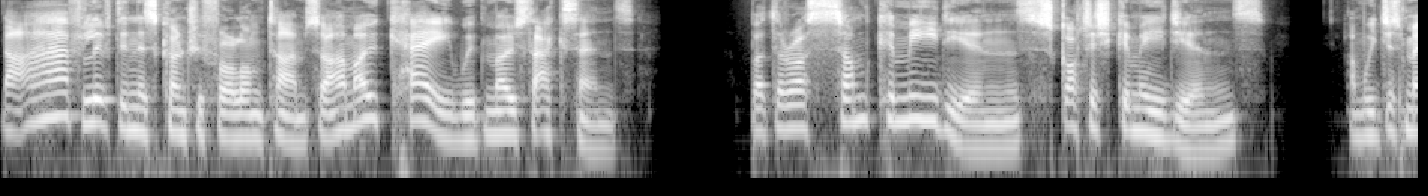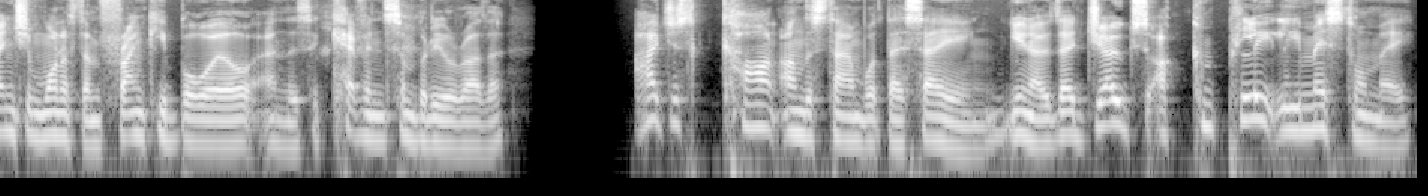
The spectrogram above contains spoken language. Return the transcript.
Now, I have lived in this country for a long time, so I'm okay with most accents. But there are some comedians, Scottish comedians, and we just mentioned one of them, Frankie Boyle, and there's a Kevin somebody or other, I just can't understand what they're saying. You know, their jokes are completely missed on me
